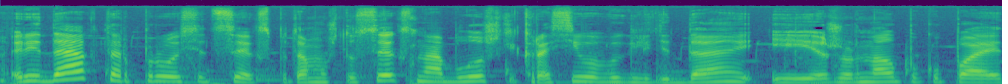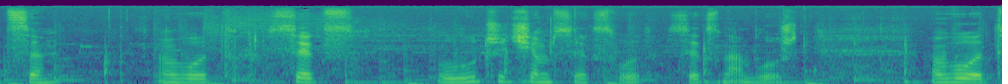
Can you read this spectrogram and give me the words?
редактор просит секс, потому что секс на обложке красиво выглядит, да, и журнал покупается. Вот, секс лучше, чем секс. Вот, секс на обложке. Вот.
